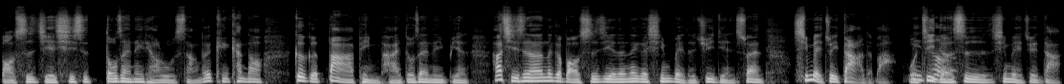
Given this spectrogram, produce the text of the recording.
保时捷，其实都在那条路上，都可以看到各个大品牌都在那边。它其实呢，那个保时捷的那个新北的据点算新北最大的吧？我记得是新北最大。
